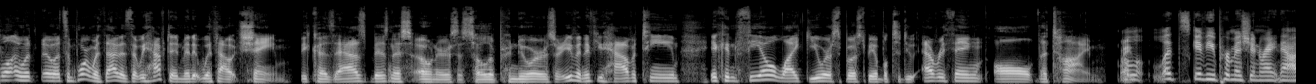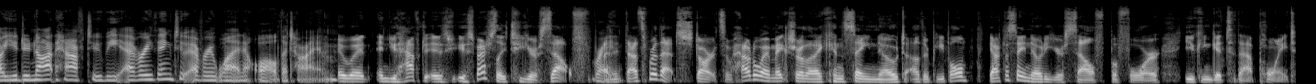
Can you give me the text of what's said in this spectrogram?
Well, and what, what's important with that is that we have to admit it without shame because as business owners, as solopreneurs, or even if you have a team, it can feel like you are supposed to be able to do everything all the time. Right? Well, let's give you permission right now. You do not have to be everything to everyone all the time. it would, and you have to, especially to yourself. I Right. think that's where that starts. So, how do I make sure that I can say no to other people? You have to say no to yourself before you can get to that point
